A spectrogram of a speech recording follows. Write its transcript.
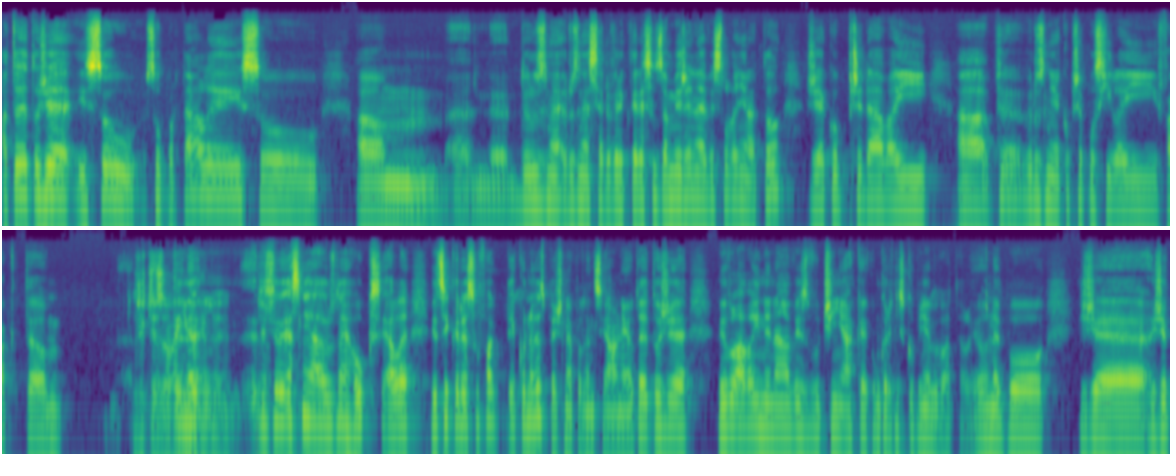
A to je to, že jsou, jsou portály, jsou um, různé, různé servery, které jsou zaměřené vysloveně na to, že jako předávají a různě jako přeposílejí fakt um, Řetězové e-maily. Ne, jasně, a různé hoaxy, ale věci, které jsou fakt jako nebezpečné potenciálně. Jo? To je to, že vyvolávají nenávist vůči nějaké konkrétní skupině obyvatel, jo? nebo že, že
